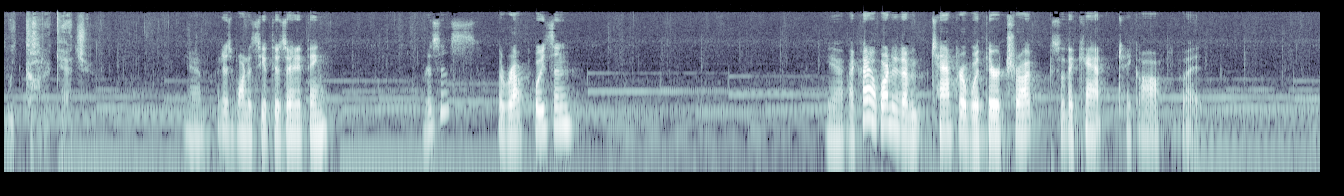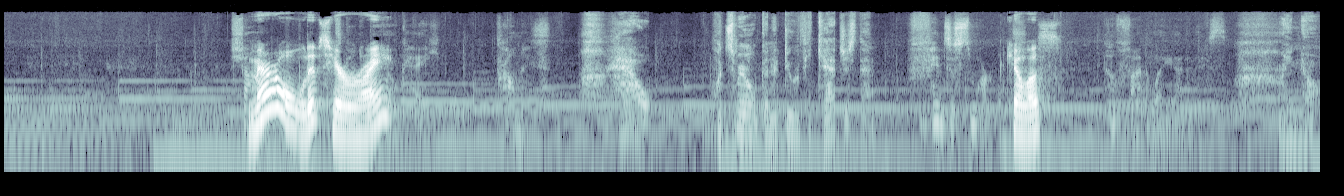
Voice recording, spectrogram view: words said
We gotta catch him. Yeah, I just want to see if there's anything. What is this? The rat poison? Yeah, I kind of wanted to tamper with their truck so they can't take off, but Sean, Merrill lives here, it's gonna be right? Okay. Promise. How? What's Merrill gonna do if he catches them? Finn's a smart one. Kill us. He'll find a way out of this. I know.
